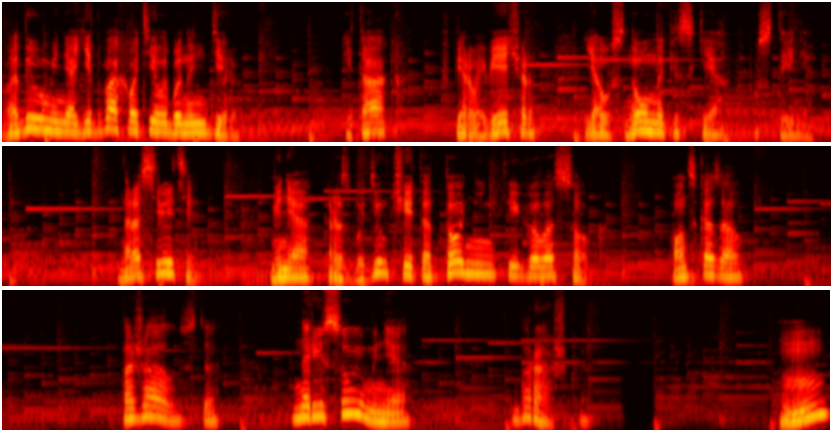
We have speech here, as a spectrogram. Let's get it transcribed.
Воды у меня едва хватило бы на неделю. Итак, в первый вечер я уснул на песке в пустыне. На рассвете меня разбудил чей-то тоненький голосок. Он сказал, «Пожалуйста, нарисуй мне барашка». «М?»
